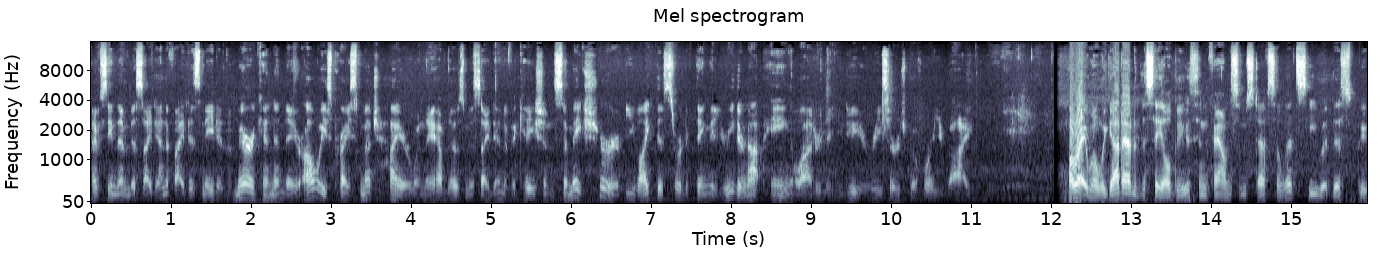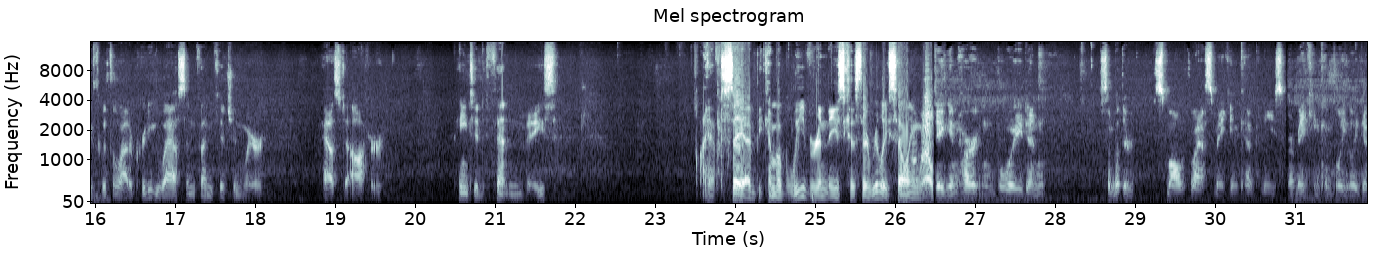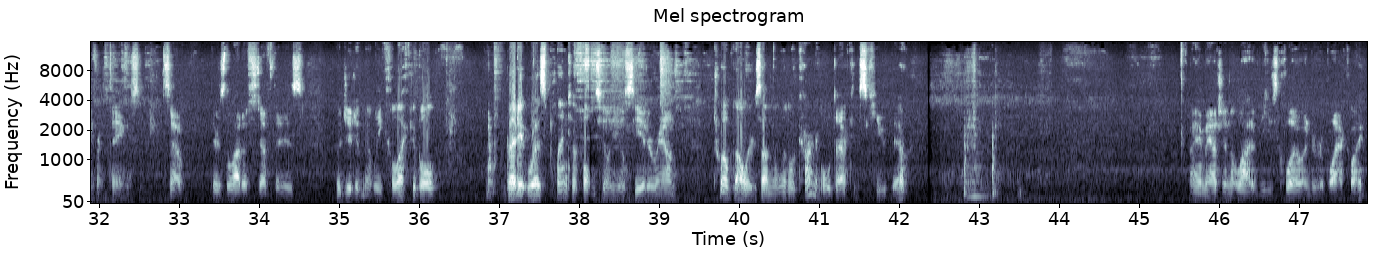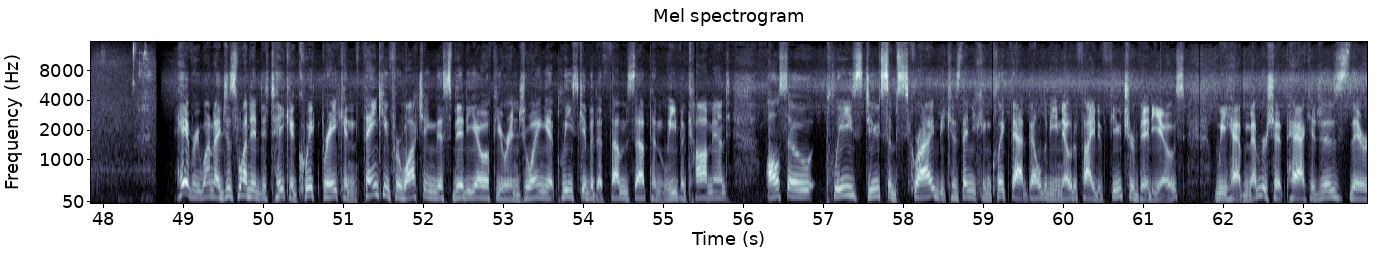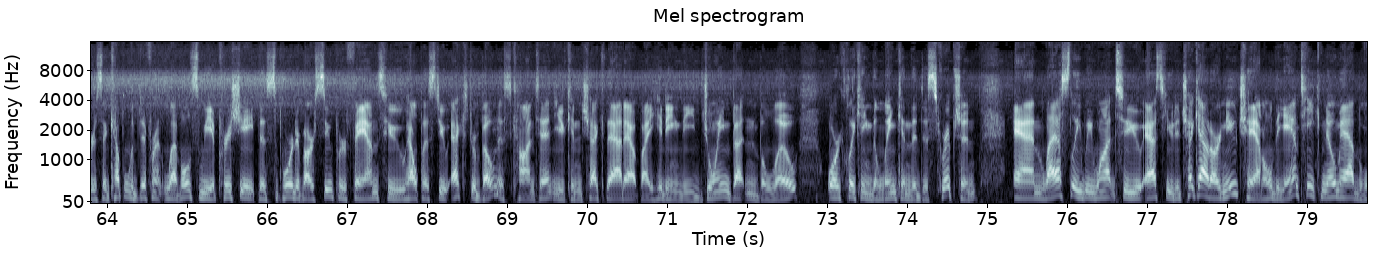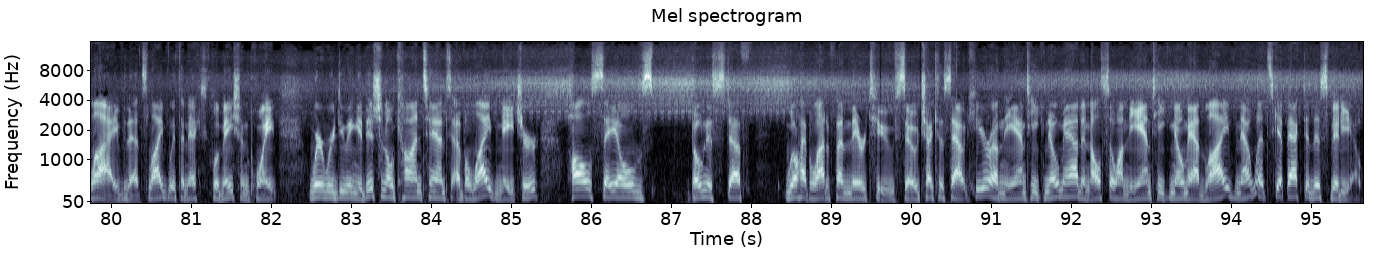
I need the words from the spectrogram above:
I've seen them misidentified as Native American, and they are always priced much higher when they have those misidentifications. So make sure, if you like this sort of thing, that you're either not paying a lot or that you do your research before you buy. Alright, well we got out of the sale booth and found some stuff, so let's see what this booth with a lot of pretty glass and fun kitchenware has to offer. Painted Fenton vase. I have to say I've become a believer in these because they're really selling well. Degenhart and Boyd and some other small glass making companies are making completely different things. So there's a lot of stuff that is legitimately collectible, but it was plentiful, so you'll see it around $12 on the little carnival duck is cute though. I imagine a lot of these glow under a black light. Hey everyone, I just wanted to take a quick break and thank you for watching this video. If you're enjoying it, please give it a thumbs up and leave a comment. Also, please do subscribe because then you can click that bell to be notified of future videos. We have membership packages. There's a couple of different levels. We appreciate the support of our super fans who help us do extra bonus content. You can check that out by hitting the join button below or clicking the link in the description. And lastly, we want to ask you to check out our new channel, the Antique Nomad Live. That's live with an exclamation point, where we're doing additional content of a live nature hauls, sales, bonus stuff. We'll have a lot of fun there too. So check us out here on the Antique Nomad and also on the Antique Nomad Live. Now let's get back to this video.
